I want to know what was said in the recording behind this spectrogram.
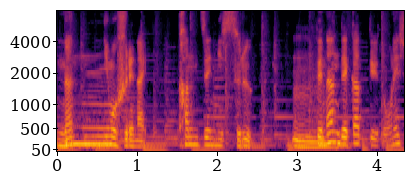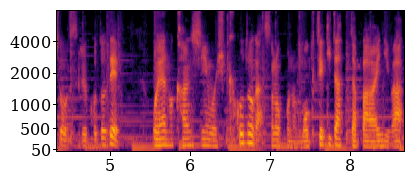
何にも触れない。完全にスルーうん。でなんでかっていうとおねしょをすることで親の関心を引くことがその子の目的だった場合には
